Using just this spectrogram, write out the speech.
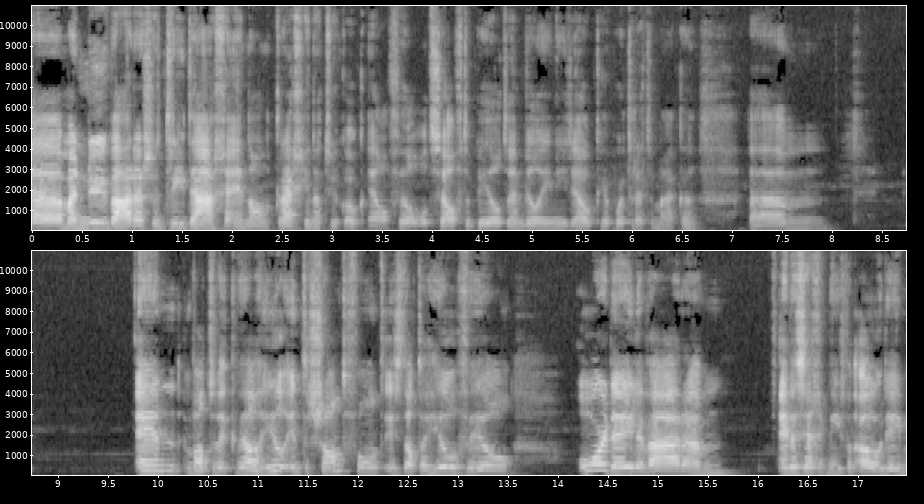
Uh, maar nu waren ze drie dagen en dan krijg je natuurlijk ook heel veel hetzelfde beeld en wil je niet elke keer portretten maken. Um, en wat ik wel heel interessant vond, is dat er heel veel oordelen waren. En dan zeg ik niet van, oh, die,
